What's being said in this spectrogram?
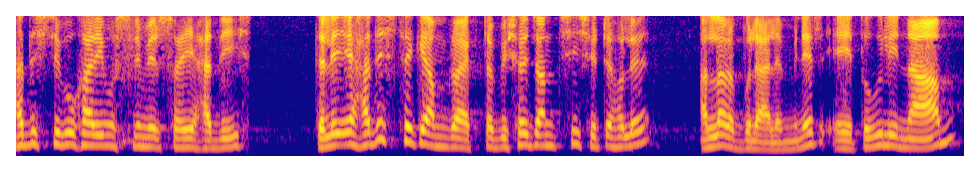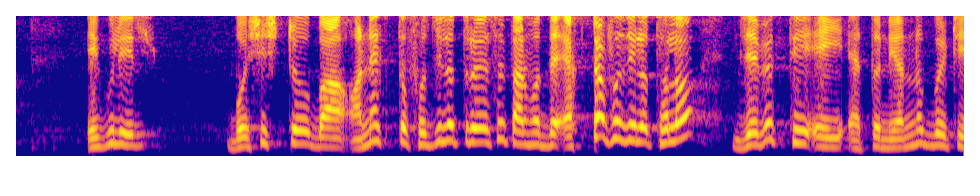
হাদিসটি বুখারি, মুসলিমের সহি হাদিস। তাহলে এই হাদিস থেকে আমরা একটা বিষয় জানছি, সেটা হলে আল্লাহ রাবুল্লাহ আলমিনের এতগুলি নাম, এগুলির বৈশিষ্ট্য বা অনেক তো ফজিলত রয়েছে, তার মধ্যে একটা ফজিলত হলো যে ব্যক্তি এই এত নিরানব্বইটি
